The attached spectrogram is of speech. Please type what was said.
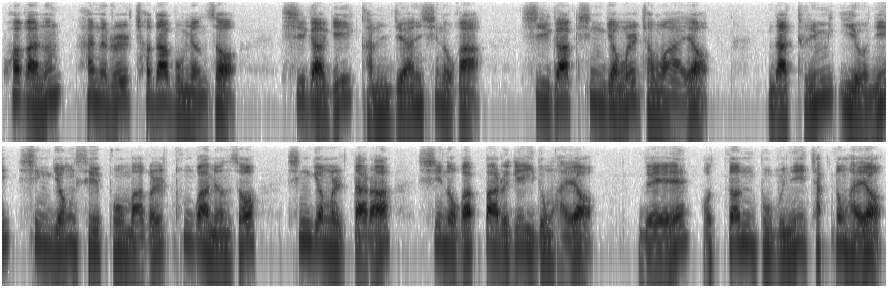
화가는 하늘을 쳐다보면서 시각이 감지한 신호가 시각 신경을 점화하여 나트륨 이온이 신경 세포막을 통과하면서 신경을 따라 신호가 빠르게 이동하여 뇌의 어떤 부분이 작동하여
